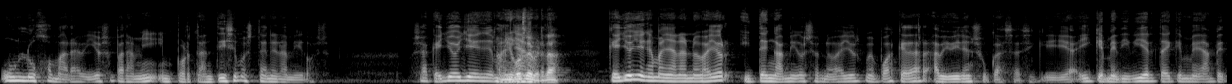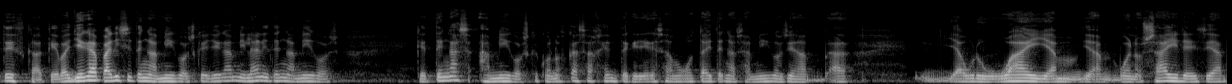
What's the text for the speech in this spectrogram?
un lujo maravilloso para mí, importantísimo, es tener amigos. O sea, que yo llegue amigos Amigos de verdad. Que yo llegue mañana a Nueva York y tenga amigos en Nueva York, que me pueda quedar a vivir en su casa así que, y que me divierta y que me apetezca. Que llegue a París y tenga amigos, que llegue a Milán y tenga amigos. Que tengas amigos, que conozcas a gente, que llegues a Bogotá y tengas amigos, ya a, Uruguay, ya a, Buenos Aires, ya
